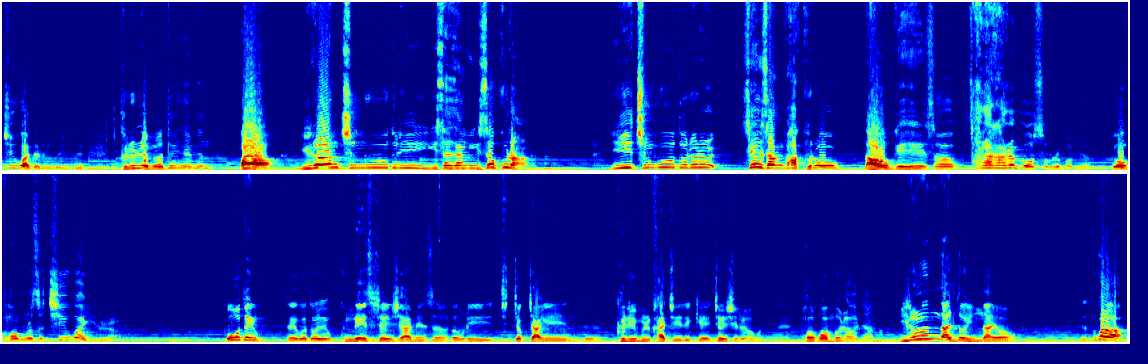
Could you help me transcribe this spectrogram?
치유가 되는 것인데 그러려면 어떻게 하냐면 아 이런 친구들이 이 세상에 있었구나 이 친구들을 세상 밖으로 나오게 해서 살아가는 모습을 보면 요 보면서 치유가 일어나 요. 모델 되고 또 국내에서 전시하면서 우리 지적 장애인들 그림을 같이 이렇게 전시를 하거든요. 보고 뭐라 하냐면 이런 날도 있나요? 누가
